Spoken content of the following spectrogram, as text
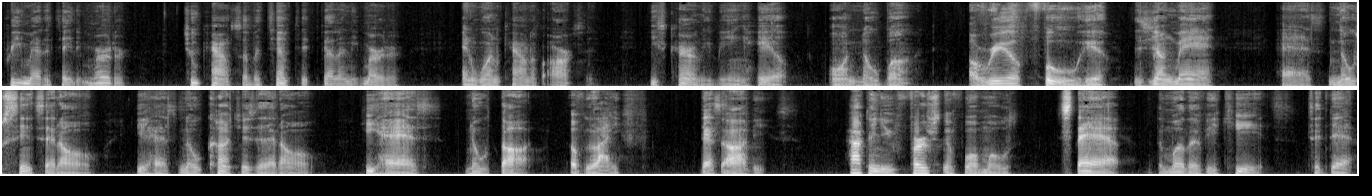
premeditated murder, two counts of attempted felony murder, and one count of arson. He's currently being held on no bond. A real fool here. This young man has no sense at all. He has no conscience at all. He has no thought of life. That's obvious. How can you first and foremost stab the mother of your kids to death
